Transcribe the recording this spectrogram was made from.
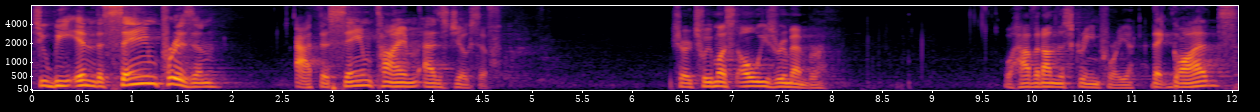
to be in the same prison at the same time as Joseph. Church, we must always remember We'll have it on the screen for you that God's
